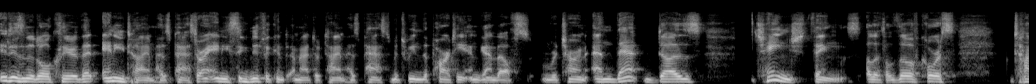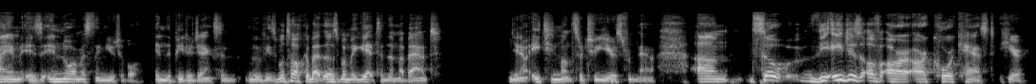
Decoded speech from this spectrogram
it isn't at all clear that any time has passed or any significant amount of time has passed between the party and Gandalf's return. And that does change things a little, though, of course, time is enormously mutable in the Peter Jackson movies. We'll talk about those when we get to them about you know 18 months or two years from now um, so the ages of our, our core cast here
